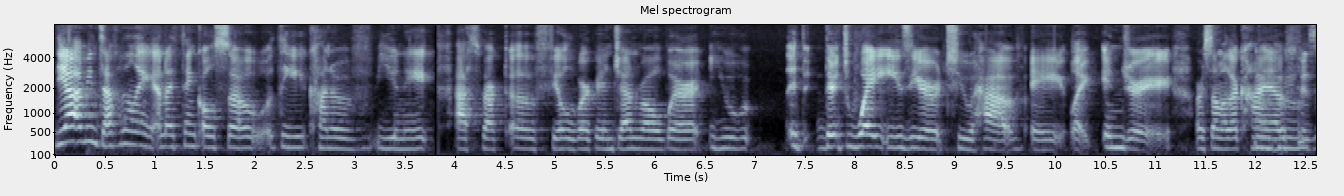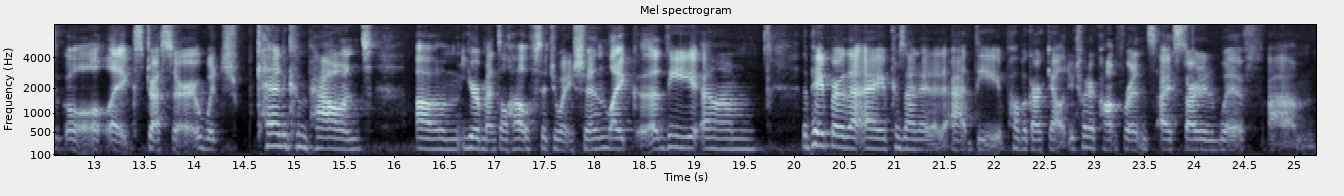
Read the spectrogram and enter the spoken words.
yeah, I mean, definitely. And I think also the kind of unique aspect of field work in general, where you it, it's way easier to have a like injury or some other kind mm-hmm. of physical like stressor which can compound um, your mental health situation like uh, the um, the paper that I presented at the Public Archaeology Twitter conference, I started with um,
